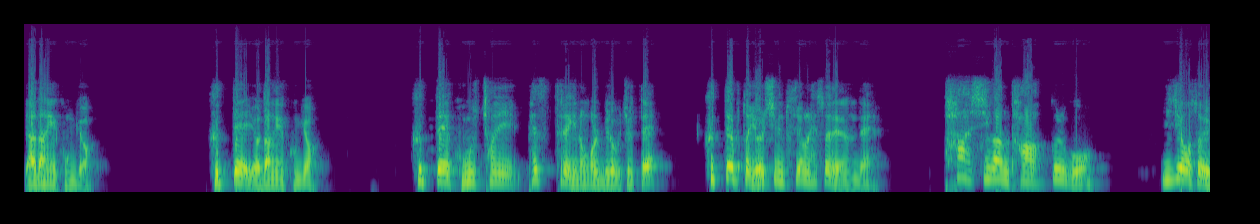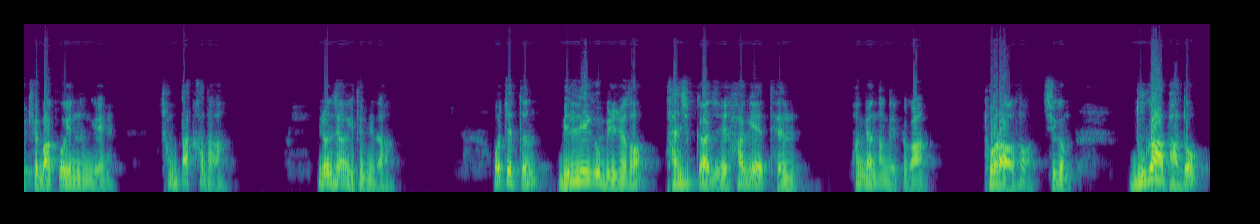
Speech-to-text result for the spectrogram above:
야당의 공격 그때 여당의 공격 그때 공수처이 패스트트랙 이런 걸 밀어붙일 때 그때부터 열심히 투쟁을 했어야 되는데 다 시간 다 끌고 이제 와서 이렇게 막고 있는 게 참 딱하다. 이런 생각이 듭니다. 어쨌든 밀리고 밀려서 단식까지 하게 된 황교안 당대표가 돌아와서 지금 누가 봐도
